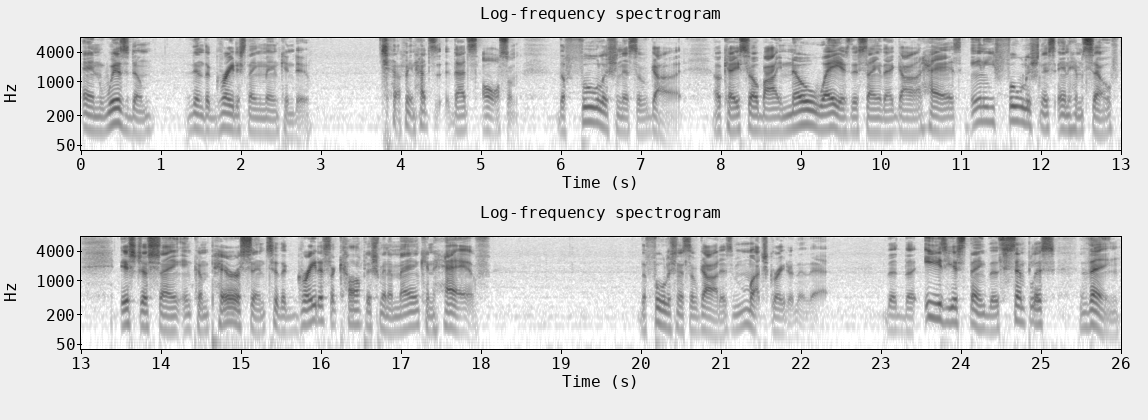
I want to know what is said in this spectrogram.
and wisdom than the greatest thing men can do. I mean, that's that's awesome. the foolishness of God. Okay, so by no way is this saying that God has any foolishness in himself. It's just saying, in comparison to the greatest accomplishment a man can have, the foolishness of God is much greater than that. The, the easiest thing, the simplest thing,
